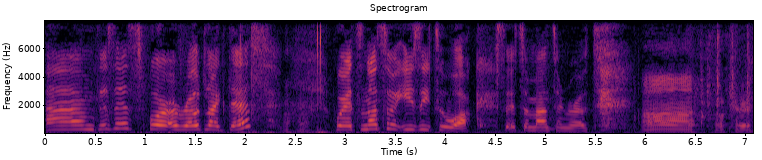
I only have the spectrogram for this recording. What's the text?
Um, this is for a road like this, Uh-huh. where it's not so easy to walk. So it's a mountain road. Ah, okay.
